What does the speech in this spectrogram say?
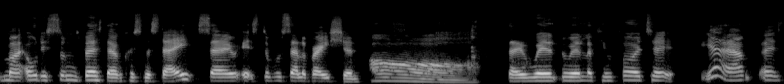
my oldest son's birthday on Christmas Day, so it's double celebration. Oh, So we're we're looking forward to it. Yeah, it's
